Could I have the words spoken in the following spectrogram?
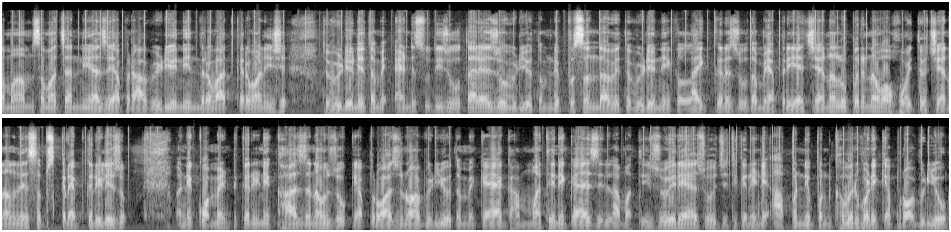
તમામ સમાચારની આજે આપણે આ વિડીયોની અંદર વાત કરવાની છે. તો વિડીયોને તમે એન્ડ સુધી જોતા રહેજો. વીડિયો તમને પસંદ આવે તો વિડીયોને એક લાઇક કરજો. તમે આપણી આ ચેનલ ઉપર નવા હોય તો ચેનલને સબસ્ક્રાઈબ કરી લેજો. અને કોમેન્ટ કરીને ખાસ જણાવજો કે આપણો આજનો આ વીડિયો તમે કયા ગામમાંથી ને કયા જિલ્લામાંથી જોઈ રહ્યા છો. જેથી કરીને આપણને પણ ખબર પડે કે આપણો આ વીડિયો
